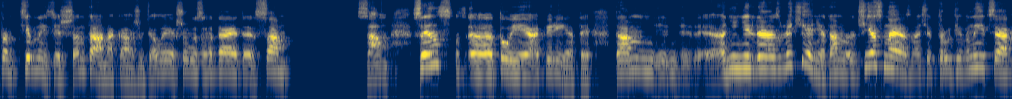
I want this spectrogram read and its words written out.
танцівниці Шантана кажуть, але якщо ви згадаєте сам сам сенс е, тої оперети, там е, е, не для розвлечення, там чесна, значить, трудівниця,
